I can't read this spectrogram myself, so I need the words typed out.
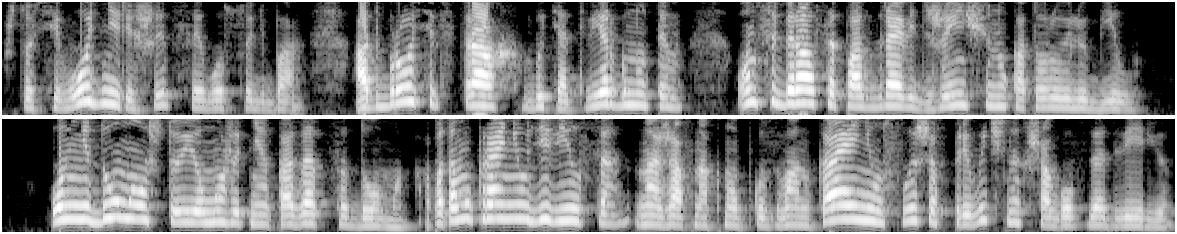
что сегодня решится его судьба. Отбросив страх быть отвергнутым, он собирался поздравить женщину, которую любил. Он не думал, что ее может не оказаться дома, а потому крайне удивился, нажав на кнопку звонка и не услышав привычных шагов за дверью.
